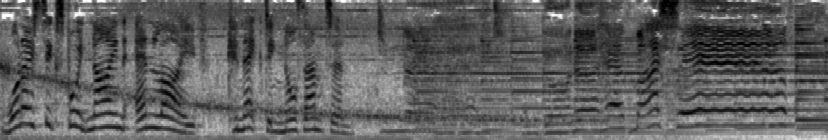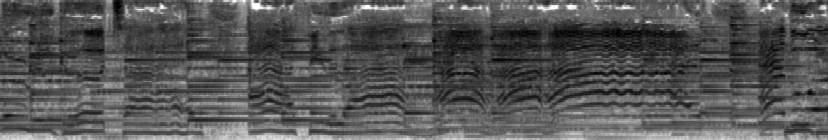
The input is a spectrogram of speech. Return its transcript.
106.9 N Live, connecting Northampton. Tonight, I'm gonna have myself a real good time. I feel alive. And the world,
